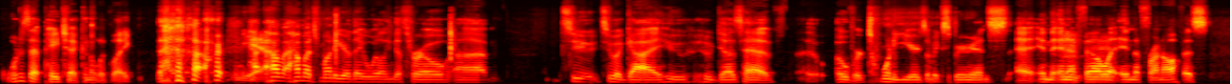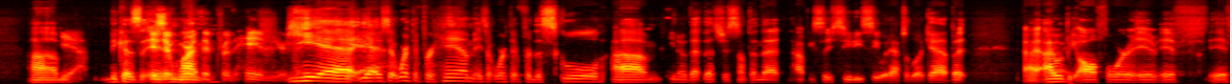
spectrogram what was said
What is that paycheck going to look like? yeah. How, how much money are they willing to throw uh, to to a guy who who does have over 20 years of experience uh, in the NFL mm-hmm. in the front office. Um, yeah, because is it worth it for him? Yeah, yeah, yeah, Is it worth it for him? Is it worth it for the school? Um, you know that that's just something that obviously CDC would have to look at, but I, I would be all for it if if, if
